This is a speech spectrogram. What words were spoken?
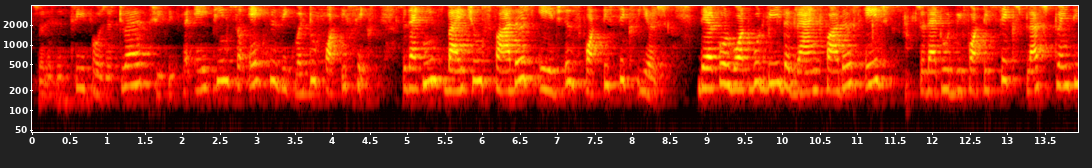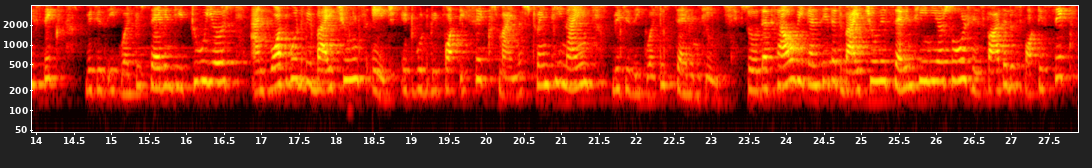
So this is 3 4 is 12, 3 6 is 18. So x is equal to 46. So that means Baichung's father's age is 46 years. Therefore, what would be the grandfather's age? So that would be 46 plus 26 which is equal to 72 years and what would be Baichung's age? It would be 46 minus 29 which is equal to 17. So that's how we can say that Baichung is 17 years old, his father is 46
